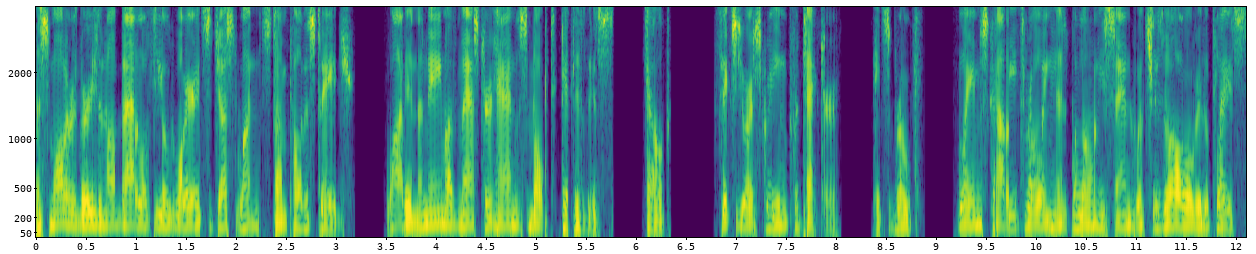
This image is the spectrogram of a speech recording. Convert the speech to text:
A smaller version of Battlefield where it's just one stump of a stage. What in the name of Master Hand Smoked Kit is this? Help. Fix your screen protector. It's broke. Blame Scotty throwing his bologna sandwiches all over the place,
